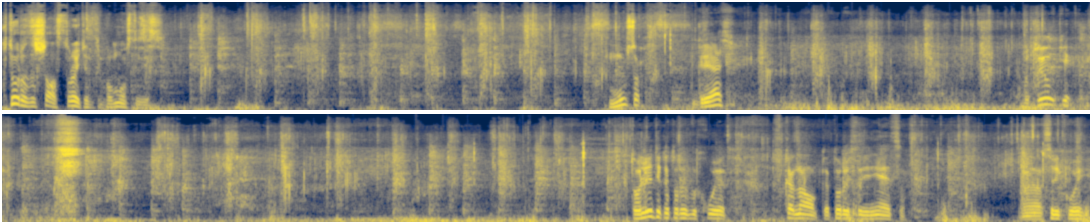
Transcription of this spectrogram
Кто разрешал строить эти помосты здесь? Мусор, грязь, бутылки. Туалеты, которые выходят в канал, который соединяется э, с рекой.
